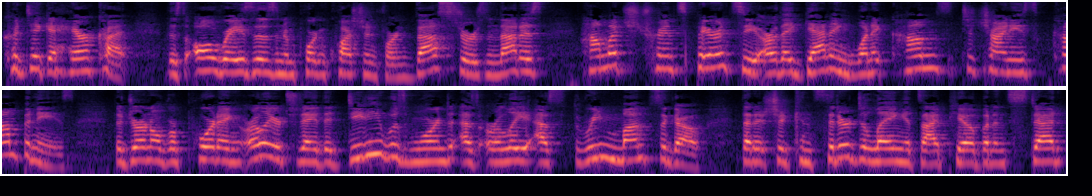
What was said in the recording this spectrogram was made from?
could take a haircut. This all raises an important question for investors, and that is how much transparency are they getting when it comes to Chinese companies? The journal reporting earlier today that Didi was warned as early as three months ago that it should consider delaying its IPO, but instead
